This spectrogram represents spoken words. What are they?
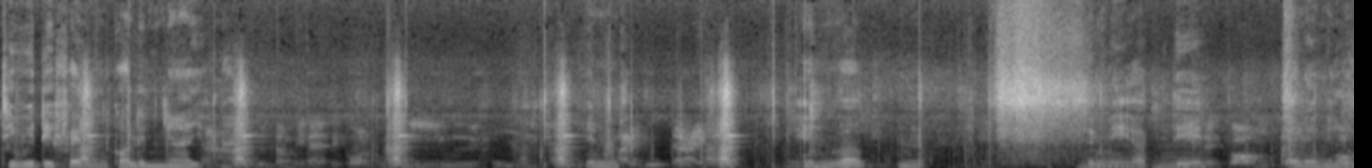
ทีวีดีเฟนก็เล่นง่ายอยู่นะเห็นเห็นว่าจะมีอัปเดตอะไรไม่รู้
